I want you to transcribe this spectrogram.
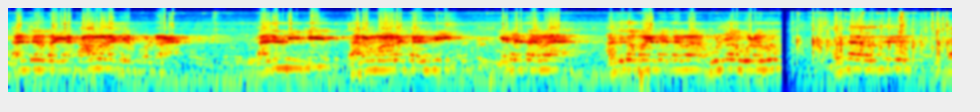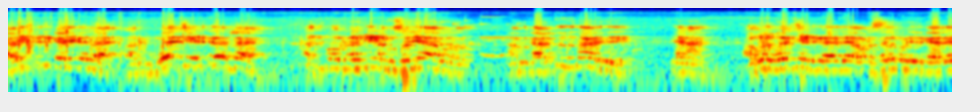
நஞ்சல் பையன் காமராஜர் போன்ற கல்விக்கு தரமான கல்வி. என்ன தேவை? அதுக்கப்புறம் என்ன தேவை? உண்ண உணவு. அண்ணன் வந்து கிடைக்குது கிடைக்கல அதுக்கு முயற்சி எடுக்கிறதுல அதுக்கு ஒரு நன்றி நம்ம சொல்லியே ஆகணும். நமக்கு அடுத்ததுதான் இது. ஏன்னா அவ்வளவு முயற்சி எடுக்கிறாரு அவ்வளவு செலவு பண்ணியிருக்காரு.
